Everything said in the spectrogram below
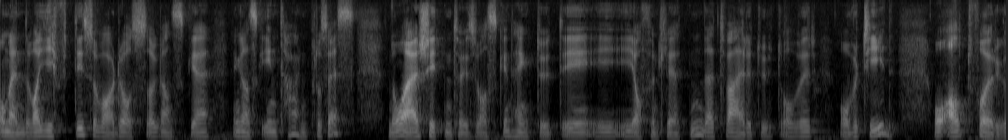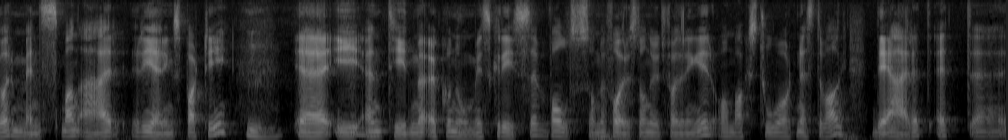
om enn det var giftig, så var det også ganske, en ganske intern prosess. Nå er skittentøysvasken hengt ut i, i, i offentligheten. Det er tværet ut over, over tid. Og alt foregår mens man er regjeringsparti mm. eh, i en tid med økonomisk krise, voldsomme forestående utfordringer og maks to år til neste valg. Det er, et, et, eh,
